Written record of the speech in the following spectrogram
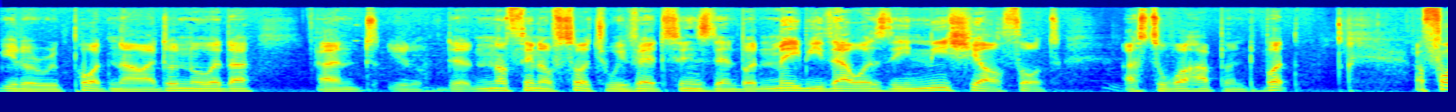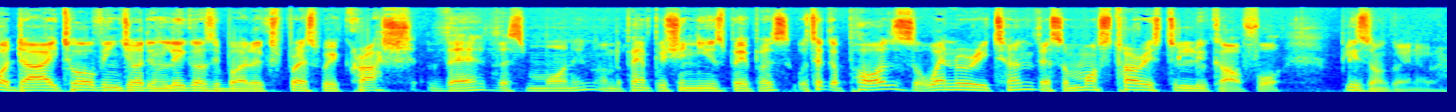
you know report. Now I don't know whether. And you know, the, nothing of such we've heard since then. But maybe that was the initial thought as to what happened. But Four died, 12 injured in Lagos Ibadan Expressway crash there this morning on the pen pushing newspapers. We'll take a pause. When we return, there's some more stories to look out for. Please don't go anywhere.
